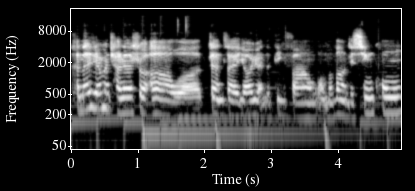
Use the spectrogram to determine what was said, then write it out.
可能人们常常说，哦，我站在遥远的地方，我们望着星空，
